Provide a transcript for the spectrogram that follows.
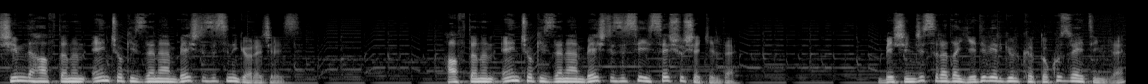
Şimdi haftanın en çok izlenen 5 dizisini göreceğiz. Haftanın en çok izlenen 5 dizisi ise şu şekilde. 5. sırada 7,49 reytingle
